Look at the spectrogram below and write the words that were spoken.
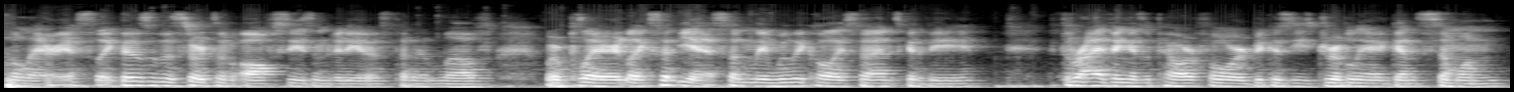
hilarious. Like those are the sorts of off-season videos that I love, where player like so, yeah, suddenly Willie Cauley Stein's going to be thriving as a power forward because he's dribbling against someone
